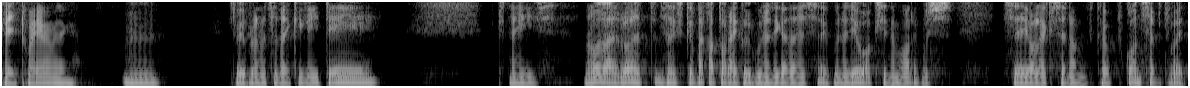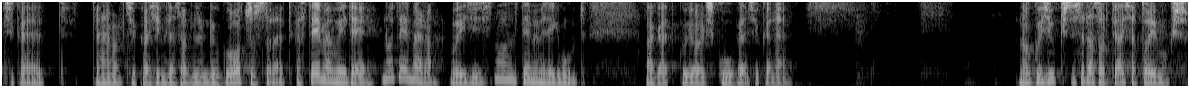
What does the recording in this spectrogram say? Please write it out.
gateway või midagi mm.. võib-olla nad seda ikkagi ei tee. eks näis, ma loodan, loodan, et see oleks ka väga tore küll, kui nad igatahes, kui nad jõuaks sinnamaale, kus see ei oleks enam ka kontsept, vaid sihuke, et vähemalt sihuke asi, mida saab nagu otsustada, et kas teeme või ei tee. no teeme ära või siis no teeme midagi muud. aga et kui oleks kuu peal sihukene. no kui sihukese, sedasorti asjad toimuks,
